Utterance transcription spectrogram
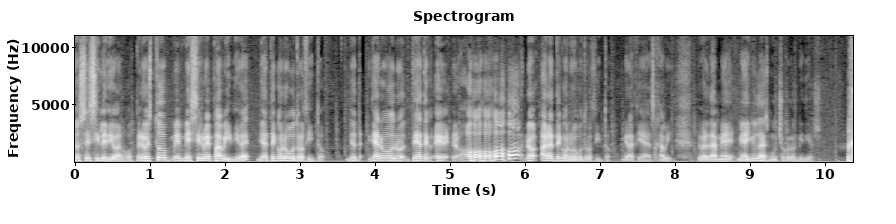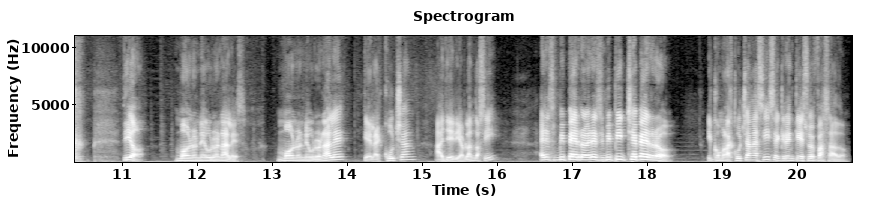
No sé si le dio algo, pero esto me, sirve para vídeo, ¿eh? Ya tengo nuevo trocito. Ya nuevo. tengo- eh, oh, oh, oh, no, ahora tengo nuevo trocito. Gracias, Javi. De verdad, me, me ayudas mucho con los vídeos. Tío, mononeuronales. Mononeuronales que la escuchan ayer y hablando así. Eres mi perro, eres mi pinche perro. Y como la escuchan así, se creen que eso es basado.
